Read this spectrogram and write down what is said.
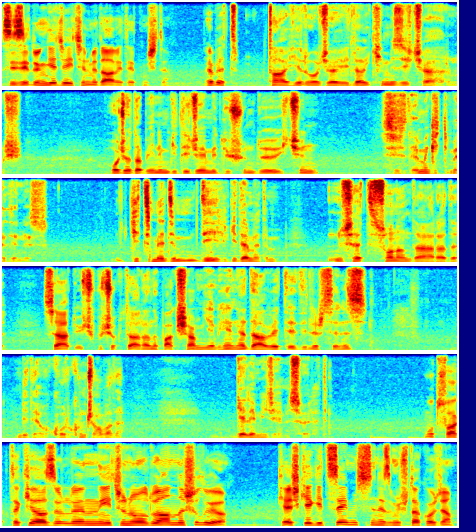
Sizi dün gece için mi davet etmişti? Evet, Tahir Hoca ile ikimizi çağırmış. Hoca da benim gideceğimi düşündüğü için Siz de mi gitmediniz? gitmedim değil, gidemedim. Nüset son anda aradı. Saat üç buçukta aranıp akşam yemeğine davet edilirseniz... Bir de o korkunç havada. Gelemeyeceğimi söyledim. Mutfaktaki hazırlığın niçin olduğu anlaşılıyor. Keşke gitseymişsiniz Müştak hocam.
